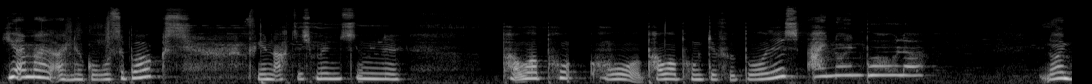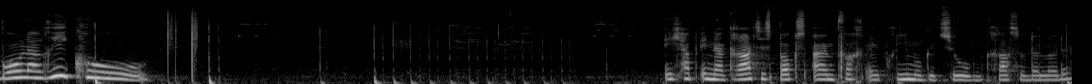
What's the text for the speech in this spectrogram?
Hier einmal eine große Box. 84 Münzen. Powerpo oh, Powerpunkte für Boris. Ein neuen Brawler. Neuen Brawler Rico. Ich habe in der Gratisbox einfach El Primo gezogen. Krass, oder Leute?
